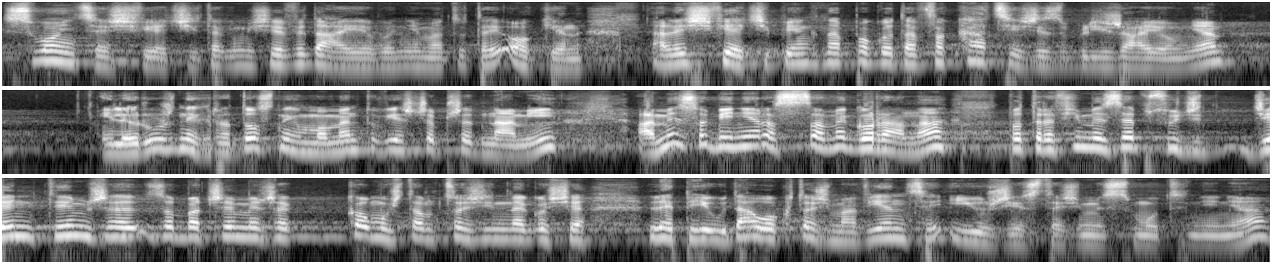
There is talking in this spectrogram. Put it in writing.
słońce świeci, tak mi się wydaje, bo nie ma tutaj okien, ale świeci, piękna pogoda, wakacje się zbliżają, nie? Ile różnych radosnych momentów jeszcze przed nami, a my sobie nieraz z samego rana potrafimy zepsuć dzień tym, że zobaczymy, że komuś tam coś innego się lepiej udało, ktoś ma więcej i już jesteśmy smutni, nie?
